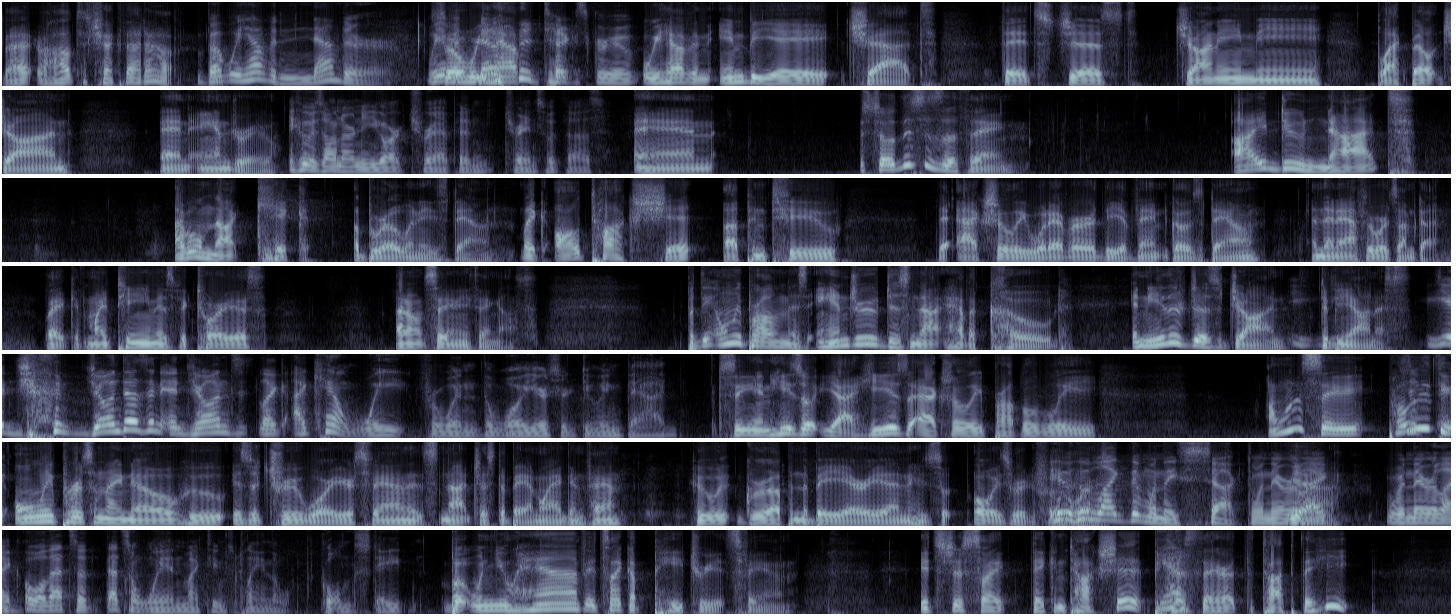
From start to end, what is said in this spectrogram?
That I'll have to check that out. but we have another. We So have we have- text group. We have an NBA chat that's just Johnny, me, Black Belt John, and Andrew. Who was on our New York trip and trains with us? And so this is the thing. I do not. I will not kick a bro when he's down. Like I'll talk shit up into the actually whatever the event goes down, and then afterwards I'm done. Like if my team is victorious, I don't say anything else. But the only problem is Andrew does not have a code. And neither does John, to be honest. Yeah, John, doesn't, and John's like, I can't wait for when the Warriors are doing bad. See, and he's a, yeah, he is actually probably I want to say probably it- the only person I know who is a true Warriors fan It's not just a bandwagon fan, who grew up in the Bay Area and who's always rooted for the Who, who liked them when they sucked? When they were Yeah. like, when they were like, oh well, that's a that's a win. My team's playing the Golden State. But when you have, it's like a Patriots fan. It's just like they can talk shit because Yeah. they're at the top of the heat.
